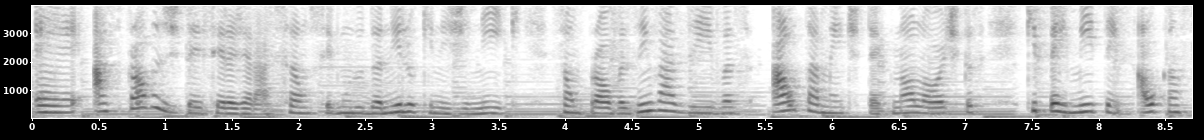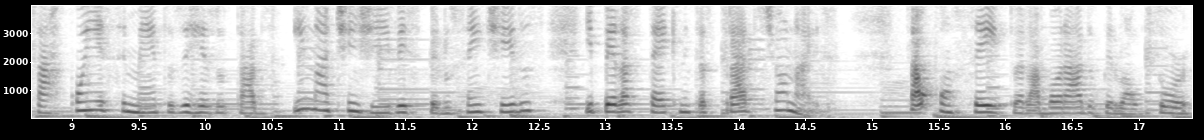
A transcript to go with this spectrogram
É, as provas de terceira geração, segundo Danilo Kiniginic, são provas invasivas, altamente tecnológicas, que permitem alcançar conhecimentos e resultados inatingíveis pelos sentidos e pelas técnicas tradicionais. Tal conceito, elaborado pelo autor,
